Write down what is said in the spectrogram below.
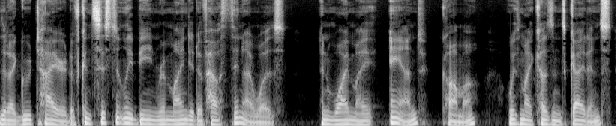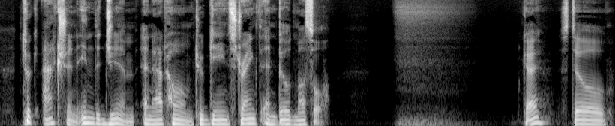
that I grew tired of consistently being reminded of how thin I was and why my and, comma, with my cousin's guidance, took action in the gym and at home to gain strength and build muscle. Okay, still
